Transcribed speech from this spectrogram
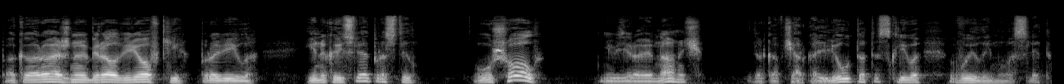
Пока ражный убирал веревки, провила, на след простыл. Ушел невзирая на ночь, и только овчарка люто тоскливо выла ему во след.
